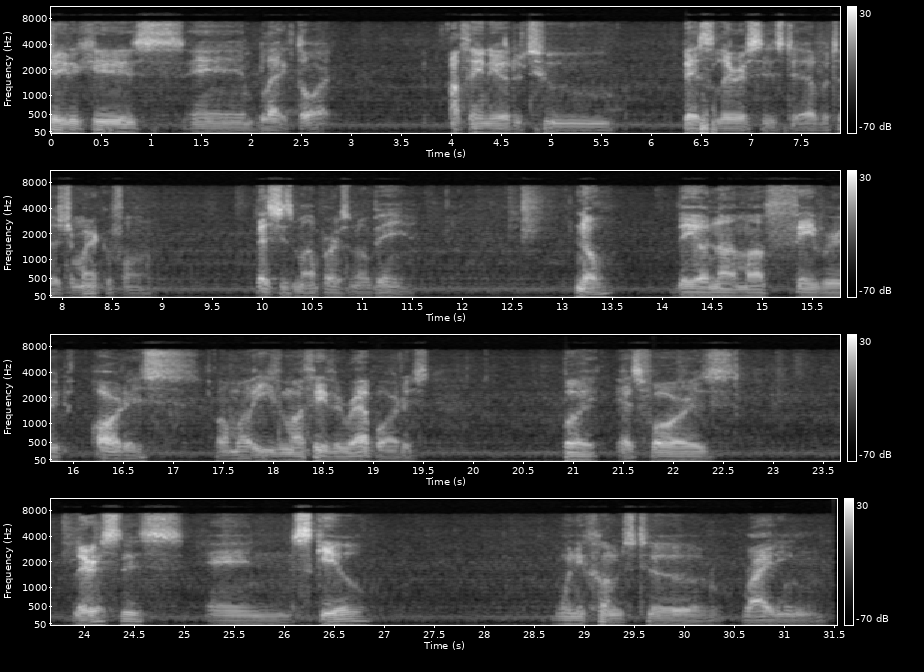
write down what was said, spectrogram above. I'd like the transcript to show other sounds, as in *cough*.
Jadakiss and Black Thought. I think they're the two best lyricists to ever touch a microphone. That's just my personal opinion. No, they are not my favorite artists or my even my favorite rap artists. But as far as lyricists and skill comes to writing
